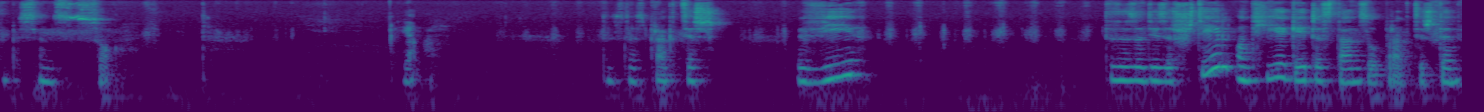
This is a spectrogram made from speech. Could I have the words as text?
so ein bisschen so. Ja. Das ist praktisch wie das ist so dieser Stil und hier geht es dann so praktisch den,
